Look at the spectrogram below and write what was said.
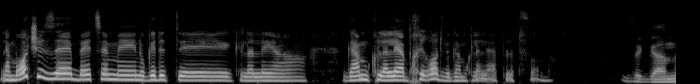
למרות שזה בעצם אה, נוגד את אה, כללי, ה... גם כללי הבחירות וגם כללי הפלטפורמה. זה גם,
